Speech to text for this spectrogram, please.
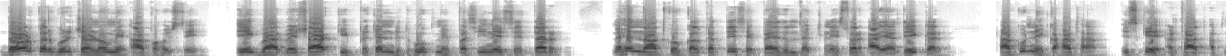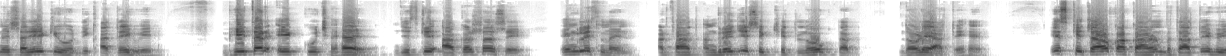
दौड़कर गुरु चरणों में आ पहुँचते। एक बार वैशाख की प्रचंड धूप में पसीने से तर महेंद्रनाथ को कलकत्ते से पैदल दक्षिणेश्वर आया देखकर ठाकुर ने कहा था, इसके अर्थात अपने शरीर की ओर दिखाते हुए भीतर एक कुछ है, जिसके आकर्षण से इंग्लिशमैन अर्थात अंग्रेज़ी शिक्षित लोग तक दौड़े आते हैं। इस खिंचाव का कारण बताते हुए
